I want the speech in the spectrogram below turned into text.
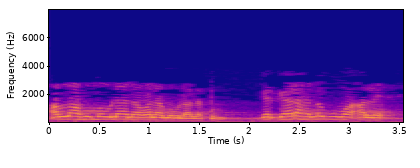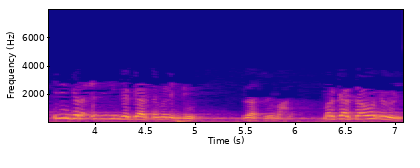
allaahu mawlaana walaa mawlaa lakum. Gargaaraha nagu waa alle. Idinkana cid idin gargaarta ma lihidin sidaas wey macana markaasaa wuxuu yidhi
